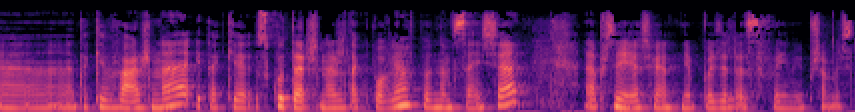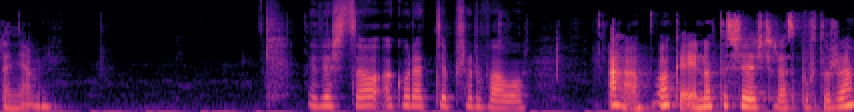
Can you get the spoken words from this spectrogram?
e, takie ważne i takie skuteczne, że tak powiem, w pewnym sensie? A później ja się chętnie podzielę swoimi przemyśleniami. Wiesz co, akurat Cię przerwało. Aha, okej, okay, no to się jeszcze raz powtórzę.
